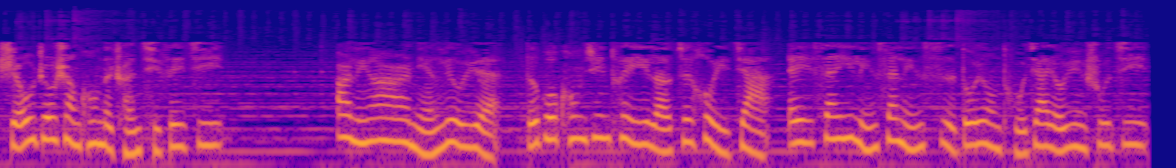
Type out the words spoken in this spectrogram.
是欧洲上空的传奇飞机。二零二二年六月，德国空军退役了最后一架 A 三一零三零四多用途加油运输机。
